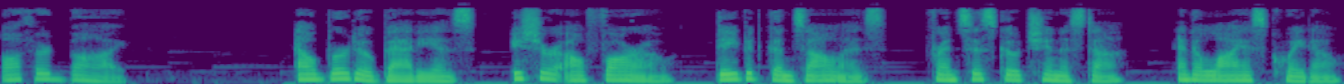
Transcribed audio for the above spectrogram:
Authored by Alberto Badías, Icíar Alfaro, David Gonzalez, Francisco Chinesta, and Elias Cueto.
